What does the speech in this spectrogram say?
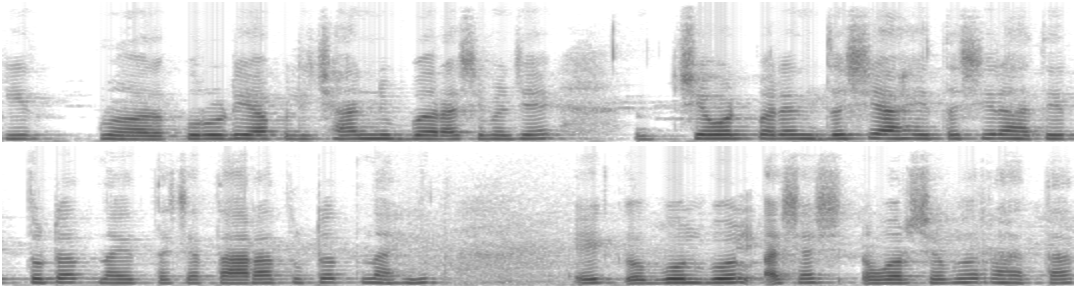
की कुरडी आपली छान निब्बर अशी म्हणजे शेवटपर्यंत जशी आहे तशी राहते तुटत नाहीत त्याच्या तारा तुटत नाहीत. एक गोल गोल अशा वर्षभर राहतात.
